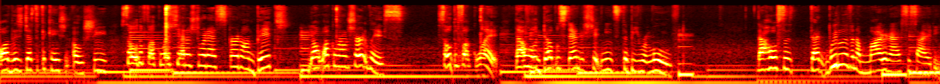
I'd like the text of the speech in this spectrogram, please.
all this justification. Oh, she so the fuck what? She had a short ass skirt on, bitch. Y'all walk around shirtless. So the fuck what? That whole double standard shit needs to be removed. That whole that we live in a modern ass society.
